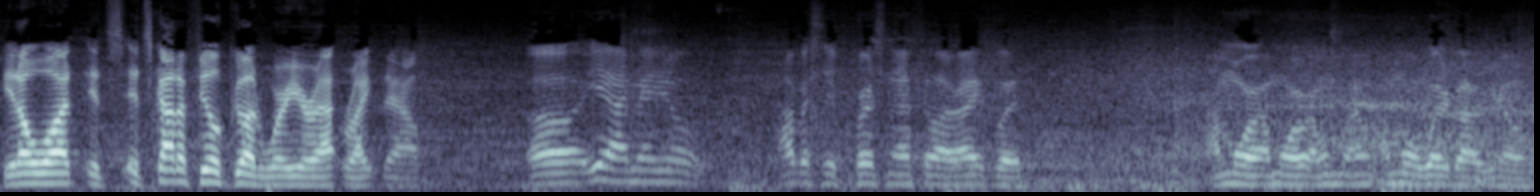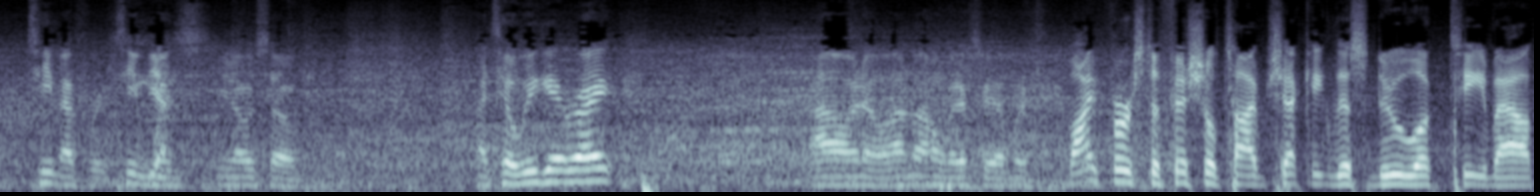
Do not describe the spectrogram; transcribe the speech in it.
you know what? It's it's got to feel good where you're at right now. Uh, yeah, I mean, you know, obviously personally I feel all right, but I'm more, I'm more, I'm, I'm more worried about you know team effort, team Yes. wins. You know, so until we get right, I don't know. I don't know how I'm gonna feel. But My first official time checking this new look team out.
